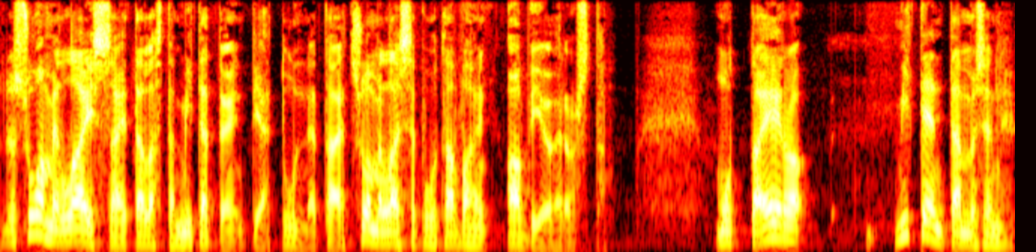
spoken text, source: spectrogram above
no Suomen laissa ei tällaista mitätöintiä tunneta. Et Suomen laissa puhutaan vain avioerosta. Mutta Eero, miten tämmöisen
